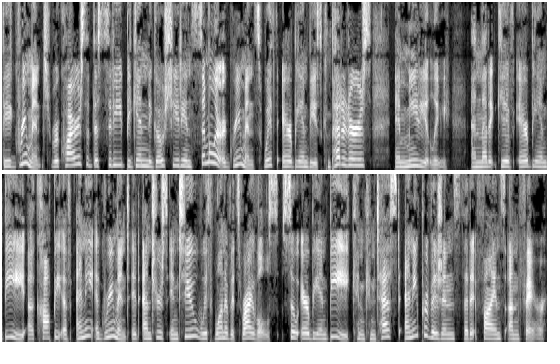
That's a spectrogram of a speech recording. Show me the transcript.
The agreement requires that the city begin negotiating similar agreements with Airbnb's competitors immediately, and that it give Airbnb a copy of any agreement it enters into with one of its rivals so Airbnb can contest any provisions that it finds unfair.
